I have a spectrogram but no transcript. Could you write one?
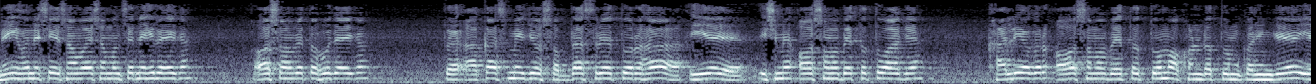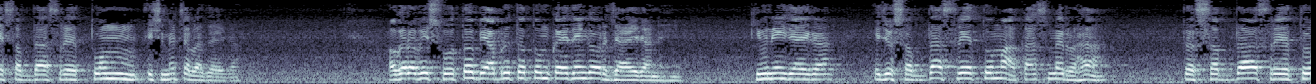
नहीं होने से समवाय संबंध से नहीं रहेगा, असमवेत तो हो जाएगा। तो आकाश में जो शब्दाश्रयत्व रहा, ये इसमें असमवेतत्व आ गया। खाली अगर असमवेतत्व अखंडत्व कहेंगे, ये शब्दाश्रयत्व इसमें चला जाएगा। अगर अभी स्वतः व्यावृतत्व कह देंगे और जाएगा नहीं, क्यों नहीं जाएगा? ये जो शब्दाश्रयत्व आकाश में रहा तो शब्दाश्रयत्व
